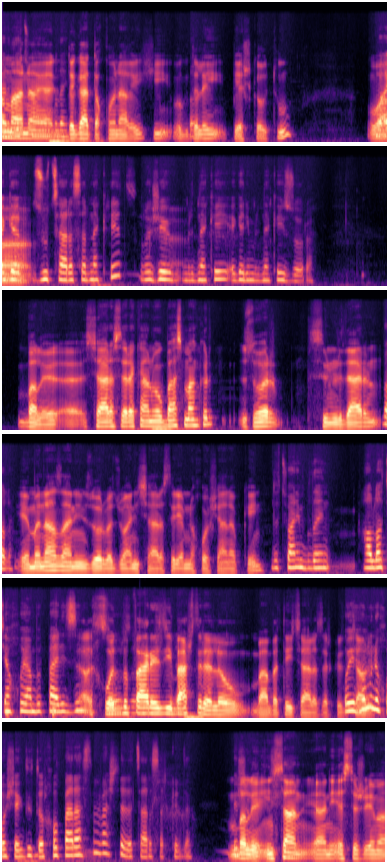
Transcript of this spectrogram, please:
ئەمانایە دەگاتە قۆناغێکی وەک دەڵێی پێشکەوتوو. وەگەر زوو چارەسەر نەکرێت ڕێژەی مردنەکەی ئەگەری مردنەکەی زۆرە. بەڵێ چارەسەرەکان وەک باسمان کرد زۆر سنووردارن ئێمە نازانین زۆر بە جوانی چارەسەری ئەم نەخۆشیانە بکەین دەتوانین بڵێن هاوڵاتیان خۆیان بپارێزن خۆت بپارێزی باشترە لەو بابەتەی چارەسەرکرد هەموو نەخۆشێک دکتۆر خۆ پاراستن باشتر لە چارەسەرکردن بڵێ ئینسان ینی ئێستش ئێمە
